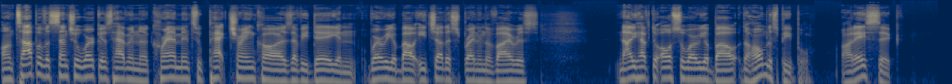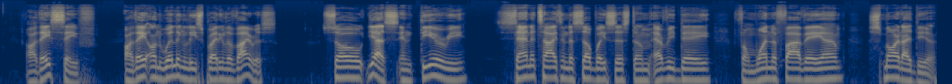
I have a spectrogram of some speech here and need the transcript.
on top of essential workers having to cram into packed train cars every day and worry about each other spreading the virus, now you have to also worry about the homeless people are they sick? Are they safe? Are they unwillingly spreading the virus? So, yes, in theory, sanitizing the subway system every day from 1 to 5 a.m., smart idea.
